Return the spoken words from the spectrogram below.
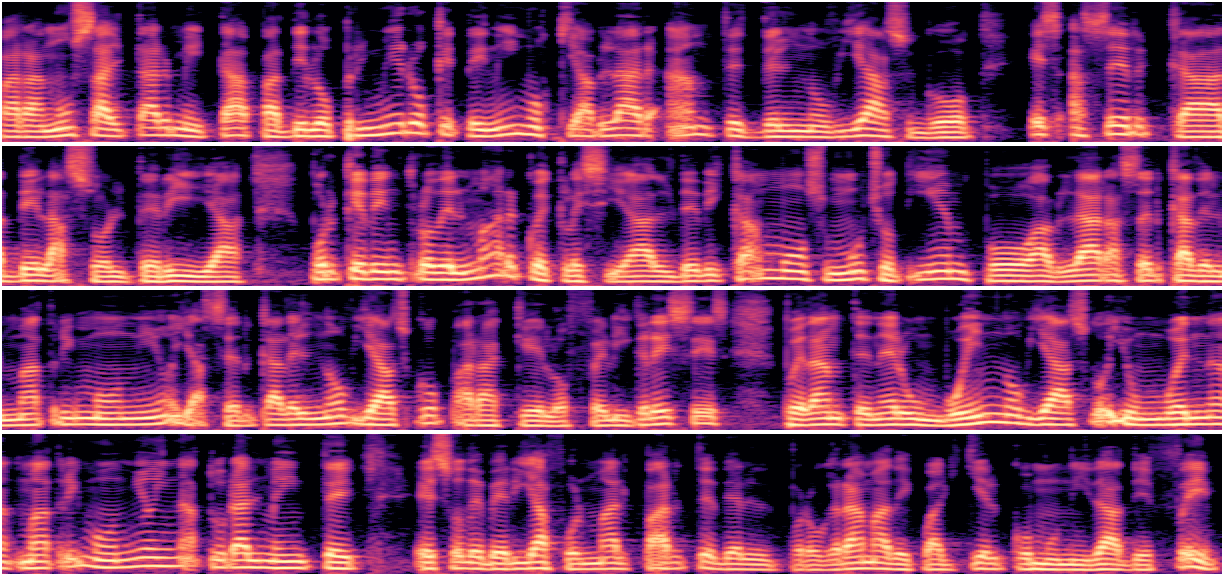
para no saltarme etapas, de lo primero que tenemos que hablar antes del noviazgo es acerca de la soltería, porque dentro del marco eclesial dedicamos mucho tiempo a hablar acerca del matrimonio y acerca del noviazgo para que los feligreses puedan tener un buen noviazgo y un buen matrimonio y naturalmente eso debería formar parte del programa de cualquier comunidad de fe.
